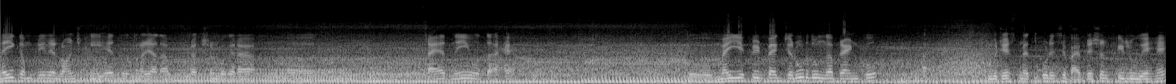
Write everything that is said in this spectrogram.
नई कंपनी ने लॉन्च की है तो उतना ज़्यादा प्रोडक्शन वगैरह शायद नहीं होता है। तो मैं ये फीडबैक ज़रूर दूँगा ब्रांड को। मुझे इसमें थोड़े से वाइब्रेशन फील हुए हैं,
